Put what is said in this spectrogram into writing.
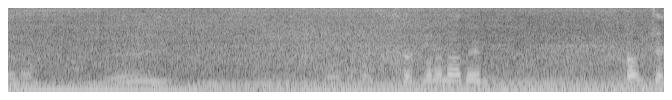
Yan Start muna natin. Sound check.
